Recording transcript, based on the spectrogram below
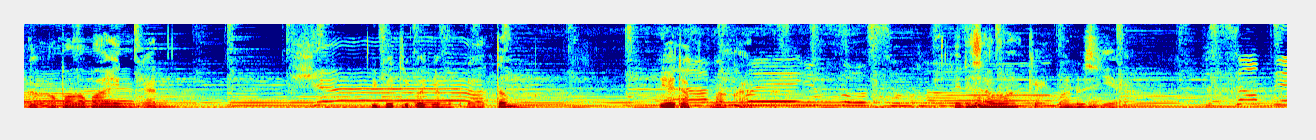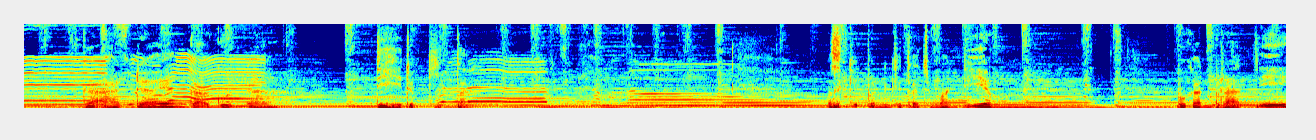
Gak ngapa-ngapain kan? Tiba-tiba nyamuk datang dia dapat makanan. Jadi sama kayak manusia Gak ada yang gak guna di hidup kita. Meskipun kita cuma diem Bukan berarti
